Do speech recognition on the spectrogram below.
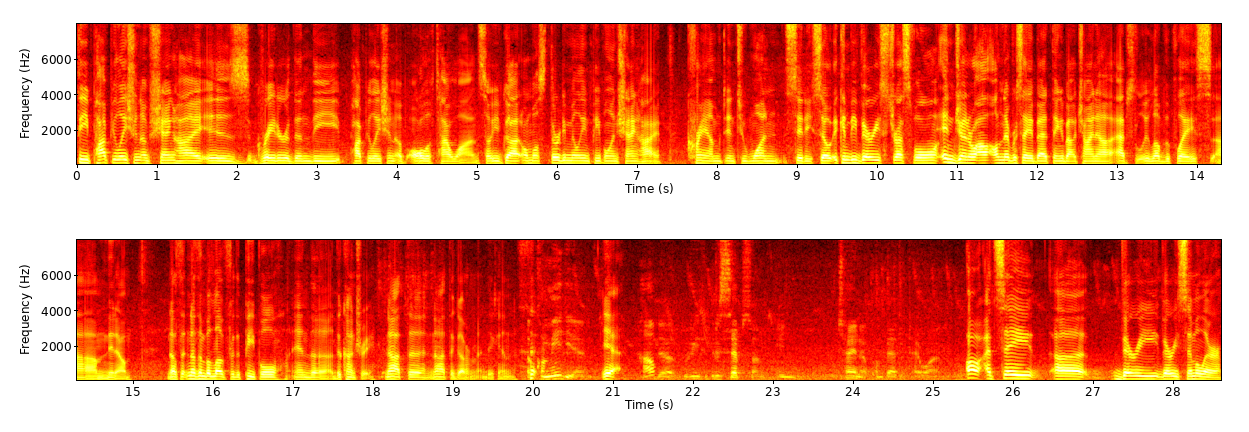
The population of Shanghai is greater than the population of all of Taiwan. So you've got almost 30 million people in Shanghai crammed into one city. So it can be very stressful. In general, I'll, I'll never say a bad thing about China. Absolutely love the place. Um, you know, nothing, nothing but love for the people and the, the country, not the, not the government. They can. A comedian. yeah. How the re- reception in China compared to Taiwan? Oh, I'd say uh, very, very similar.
